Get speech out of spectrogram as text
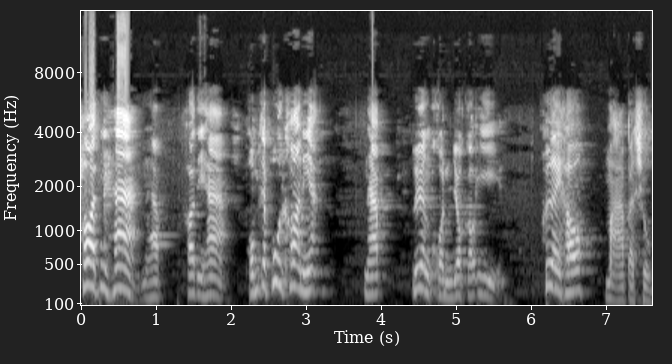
ข้อที่ห้านะครับ ข้อที่ห้าผมจะพูดข้อนี้นะครับ เรื่องคนยกเก้าอี้ เพื่อให้เขามาประชุม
